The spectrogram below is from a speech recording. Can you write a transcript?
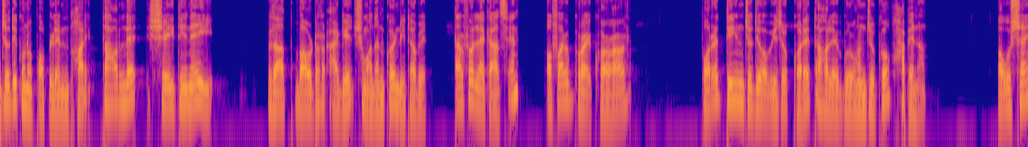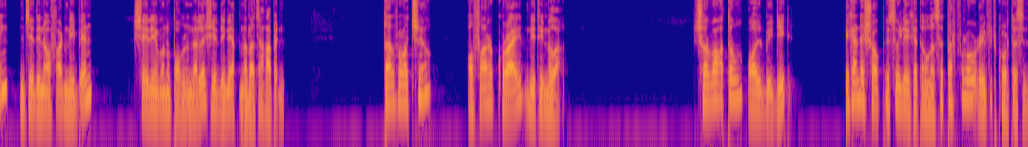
যদি কোনো প্রবলেম হয়, তাহলে সেই দিনেই রাত বারোটার আগে সমাধান করে নিতে হবে। তারপর লেখা আছে অফার ক্রয় করার পরের দিন যদি অভিযোগ করে, তাহলে গ্রহণযোগ্য হবে না। অবশ্যই যেদিন অফার নেবেন, সেদিন কোনো প্রবলেম হলে সেদিনই আপনারা জানাবেন। তারপর হচ্ছে অফার ক্রয় নীতিমেলা সর্বপ্রথম অল বিডি এখানে সব কিছু লিখে দেওয়া আছে, তারপরেও রিপিট করতেছেন।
